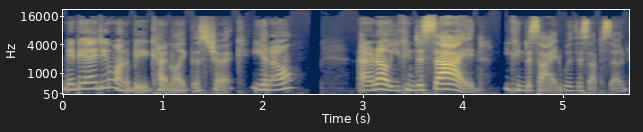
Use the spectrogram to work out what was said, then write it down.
maybe I do want to be kind of like this chick, you know? I don't know. You can decide. You can decide with this episode.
